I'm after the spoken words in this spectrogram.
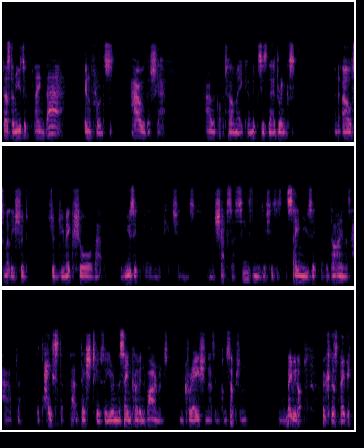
Does the music playing there influence how the chef, how the cocktail maker mixes their drinks? And ultimately, should should you make sure that the music playing in the kitchens when the chefs are seasoning the dishes is the same music that the diners have to, to taste that dish to. So you're in the same kind of environment in creation as in consumption. Uh, maybe not, because maybe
